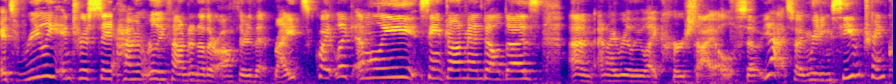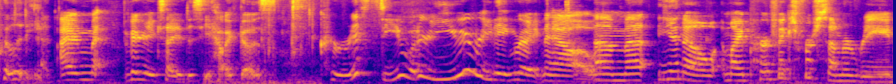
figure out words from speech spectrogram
it's really interesting. I haven't really found another author that writes quite like Emily St. John Mandel does, um, and I really like her style. So yeah, so I'm reading Sea of Tranquility. I'm very excited to see how it goes. Kristy, what are you reading right now? Um, you know, my perfect for summer read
